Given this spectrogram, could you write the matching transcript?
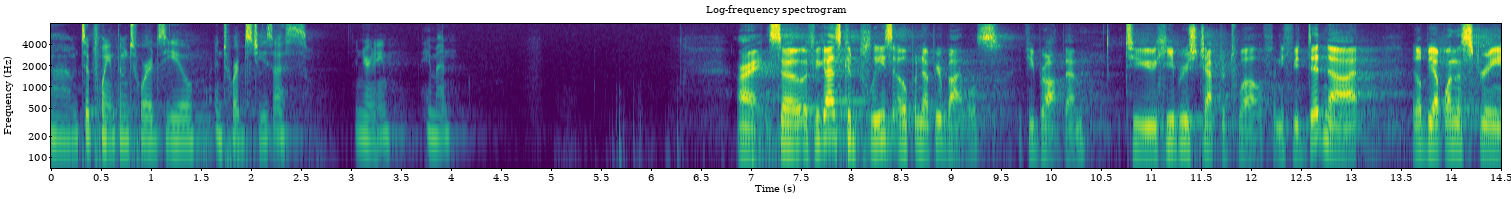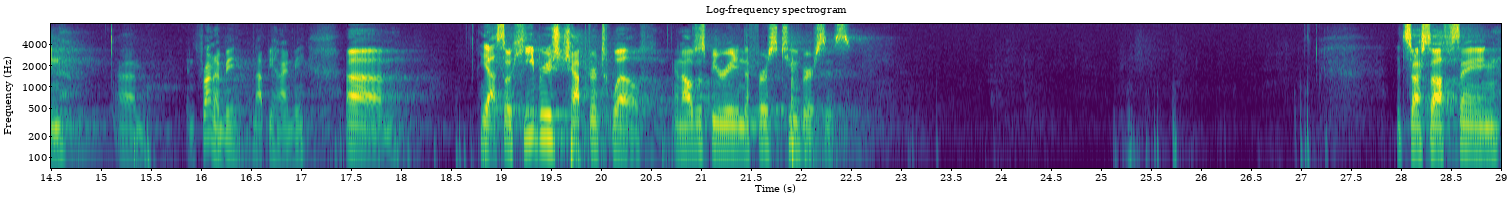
um, to point them towards you and towards Jesus. In your name, amen. All right, so if you guys could please open up your Bibles, if you brought them, to Hebrews chapter 12. And if you did not, it'll be up on the screen um, in front of me, not behind me. Um, yeah, so Hebrews chapter 12, and I'll just be reading the first two verses. It starts off saying,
